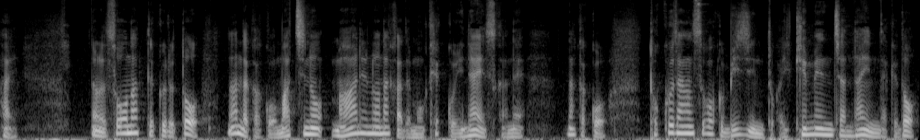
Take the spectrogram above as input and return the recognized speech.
はい、なのでそうなってくるとなんだかこう街の周りの中でも結構いないですかね。なんかこう特段すごく美人とかイケメンじゃないんだけど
